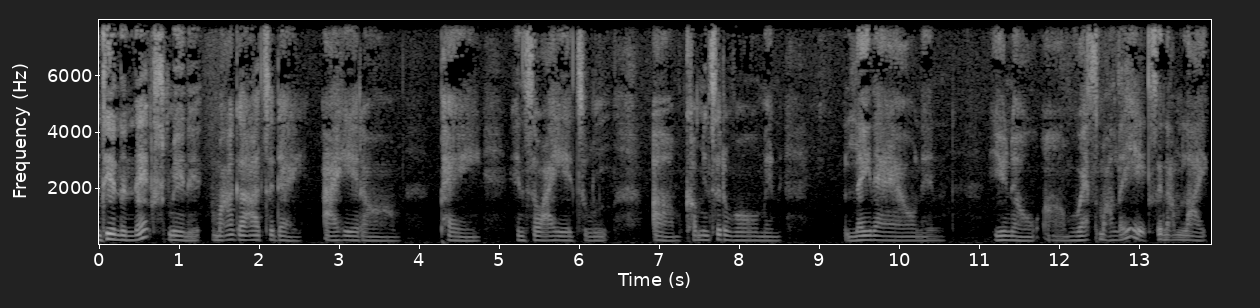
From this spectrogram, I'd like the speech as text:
Then the next minute, my God, today I had um pain, and so I had to um come into the room and lay down and you know um, rest my legs, and I'm like,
